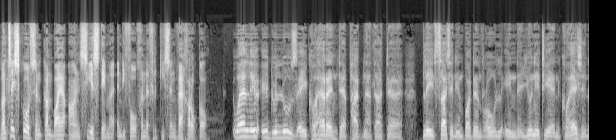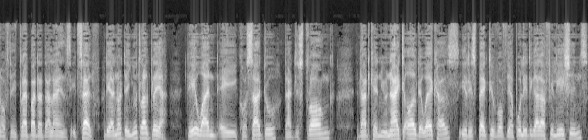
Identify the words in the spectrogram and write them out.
want sy skorsing kan baie ANC stemme in die volgende verkiesing wegrokkel. Well, it, it will lose a coherent uh, partner that uh, played such an important role in the unity and cohesion of the tripartite alliance itself. They are not a neutral player. They want a COSATU that is strong, that can unite all the workers, irrespective of their political affiliations,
